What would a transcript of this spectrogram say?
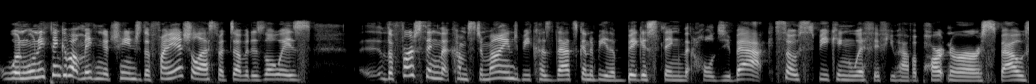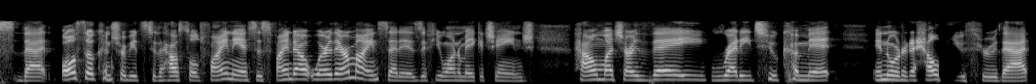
when when we think about making a change, the financial aspect of it is always uh, the first thing that comes to mind because that's going to be the biggest thing that holds you back. So, speaking with if you have a partner or a spouse that also contributes to the household finances, find out where their mindset is if you want to make a change. How much are they ready to commit in order to help you through that?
